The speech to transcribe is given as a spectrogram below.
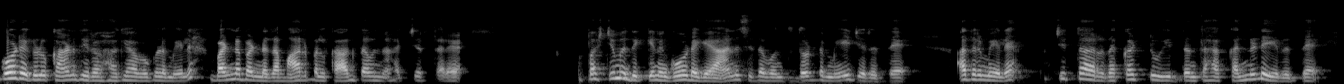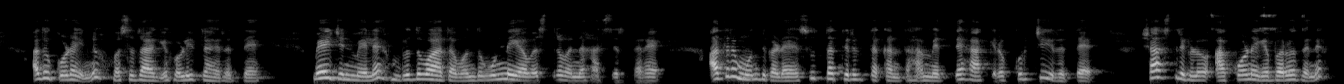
ಗೋಡೆಗಳು ಕಾಣದಿರೋ ಹಾಗೆ ಅವುಗಳ ಮೇಲೆ ಬಣ್ಣ ಬಣ್ಣದ ಮಾರ್ಬಲ್ ಕಾಗದವನ್ನು ಹಚ್ಚಿರ್ತಾರೆ. ಪಶ್ಚಿಮ ದಿಕ್ಕಿನ ಗೋಡೆಗೆ ಆನಿಸಿದ ಒಂದು ದೊಡ್ಡ ಮೇಜಿರುತ್ತೆ. ಅದರ ಮೇಲೆ ಚಿತ್ತಾರದ ಕಟ್ಟು ಇದ್ದಂತಹ ಕನ್ನಡಿ ಇರುತ್ತೆ. ಅದು ಕೂಡ ಇನ್ನು ಹೊಸದಾಗಿ ಹೊಳಿತಾ ಇರುತ್ತೆ. ಮೇಜಿನ ಮೇಲೆ ಮೃದುವಾದ ಒಂದು ಉಣ್ಣೆಯ ವಸ್ತ್ರವನ್ನು ಹಾಸಿರ್ತಾರೆ. ಅದರ ಮುಂದ್ಗಡೆ ಸುತ್ತ ತಿರುಗ್ತಕ್ಕಂತಹ ಮೆತ್ತೆ ಹಾಕಿರೋ ಕುರ್ಚಿ ಇರುತ್ತೆ. ಶಾಸ್ತ್ರಿಗಳು ಆ ಕೋಣೆಗೆ ಬರೋದನ್ನೇ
